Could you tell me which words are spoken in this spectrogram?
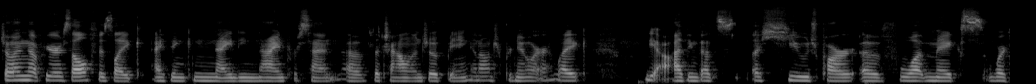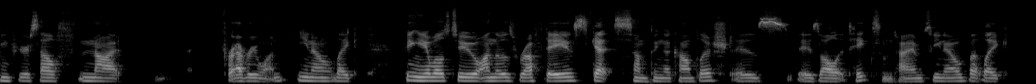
showing up for yourself is like I think 99% of the challenge of being an entrepreneur. Like yeah, I think that's a huge part of what makes working for yourself not for everyone. You know, like being able to on those rough days get something accomplished is is all it takes sometimes, you know, but like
